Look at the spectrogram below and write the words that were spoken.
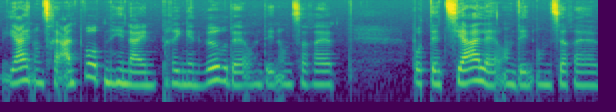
ja, in unsere Antworten hineinbringen würde und in unsere Potenziale und in unsere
